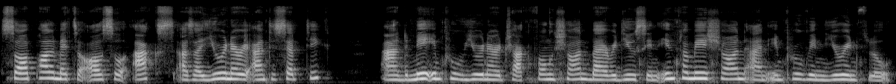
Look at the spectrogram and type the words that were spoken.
Saw palmetto also acts as a urinary antiseptic and may improve urinary tract function by reducing inflammation and improving urine flow.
